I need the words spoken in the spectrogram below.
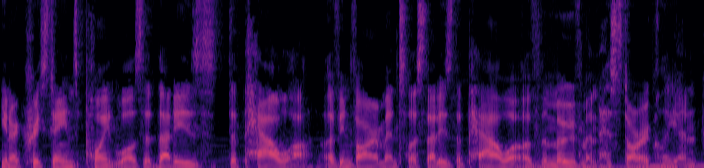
you know, Christine's point was that that is the power of environmentalists. That is the power of the movement historically. And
